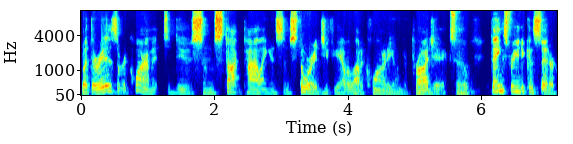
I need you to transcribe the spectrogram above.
But there is a requirement to do some stockpiling and some storage if you have a lot of quantity on your project. So things for you to consider.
